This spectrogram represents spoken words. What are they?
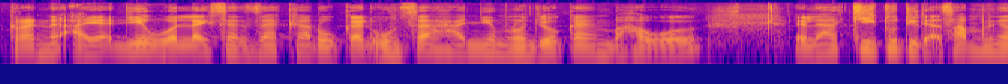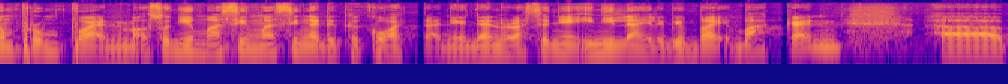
kerana ayat dia walaisa zakaru kal unsa hanya menunjukkan bahawa lelaki itu tidak sama dengan perempuan maksudnya masing-masing ada kekuatannya dan rasanya inilah yang lebih baik bahkan uh,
